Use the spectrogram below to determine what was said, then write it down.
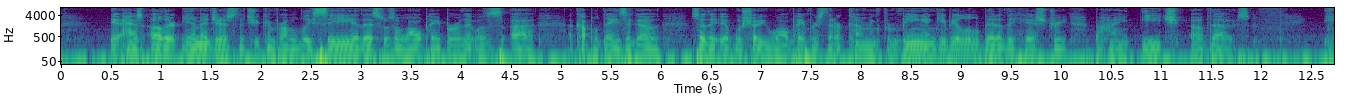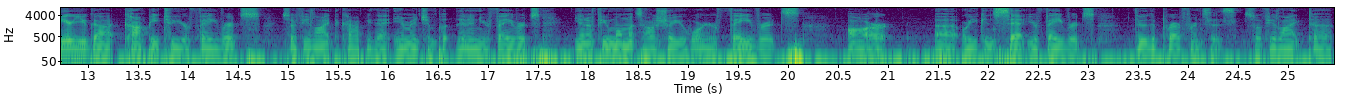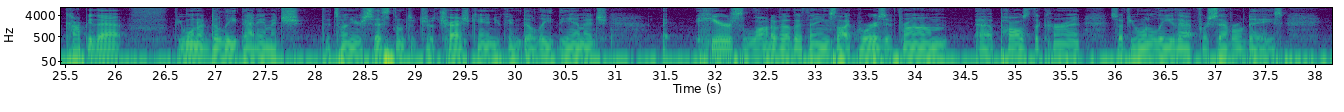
it has other images that you can probably see. This was a wallpaper that was uh, a couple days ago, so that it will show you wallpapers that are coming from Bing and give you a little bit of the history behind each of those. Here you got copy to your favorites. So if you'd like to copy that image and put that in your favorites, in a few moments I'll show you where your favorites are, uh, or you can set your favorites through the preferences. So if you'd like to copy that, if you want to delete that image that's on your system to the trash can. You can delete the image. Here's a lot of other things like where is it from, uh, pause the current. So if you want to leave that for several days.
